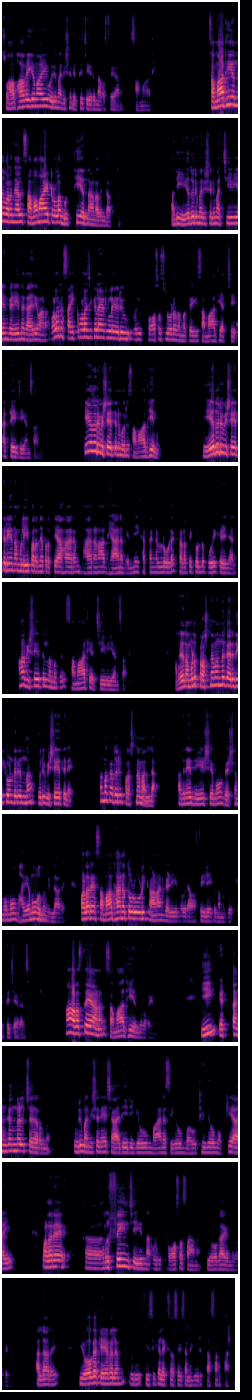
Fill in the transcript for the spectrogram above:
സ്വാഭാവികമായും ഒരു മനുഷ്യൻ എത്തിച്ചേരുന്ന അവസ്ഥയാണ് സമാധി. സമാധി എന്ന് പറഞ്ഞാൽ സമമായിട്ടുള്ള ബുദ്ധി എന്നാണ് അതിന്റെ അർത്ഥം. അത് ഏതൊരു മനുഷ്യനും അച്ചീവ് ചെയ്യാൻ കഴിയുന്ന കാര്യമാണ്. വളരെ സൈക്കോളജിക്കലായിട്ടുള്ള ഒരു ഒരു പ്രോസസ്സിലൂടെ നമുക്ക് ഈ സമാധി അറ്റൈൻ ചെയ്യാൻ സാധിക്കും. ഏതൊരു വിഷയത്തിനും ഒരു സമാധിയുമുണ്ട്. ഏതൊരു വിഷയത്തിനെയും നമ്മൾ ഈ പറഞ്ഞ പ്രത്യാഹാരം ധാരണ ധ്യാനം എന്നീ ഘട്ടങ്ങളിലൂടെ കടത്തിക്കൊണ്ട് പോയി കഴിഞ്ഞാൽ ആ വിഷയത്തിൽ നമുക്ക് സമാധി അച്ചീവ് ചെയ്യാൻ സാധിക്കും. അതായത് നമ്മൾ പ്രശ്നമെന്ന് കരുതിക്കൊണ്ടിരുന്ന ഒരു വിഷയത്തിനെ നമുക്കതൊരു പ്രശ്നമല്ല. അതിനെ ദേഷ്യമോ വിഷമമോ ഭയമോ ഒന്നുമില്ലാതെ വളരെ സമാധാനത്തോടുകൂടി കാണാൻ കഴിയുന്ന ഒരു അവസ്ഥയിലേക്ക് നമുക്ക് എത്തിച്ചേരാൻ സാധിക്കും. ആ അവസ്ഥയാണ് സമാധി എന്ന് പറയുന്നത്. ഈ എട്ടംഗങ്ങൾ ചേർന്ന് ഒരു മനുഷ്യനെ ശാരീരികവും മാനസികവും ബൗദ്ധികവും ഒക്കെയായി വളരെ റിഫൈൻ ചെയ്യുന്ന ഒരു പ്രോസസ്സാണ് യോഗ എന്ന് പറയുന്നത്. അല്ലാതെ യോഗ കേവലം ഒരു ഫിസിക്കൽ എക്സസൈസ് അല്ലെങ്കിൽ ഒരു കസർത്തല്ല.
